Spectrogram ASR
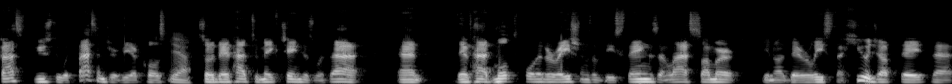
pass used to with passenger vehicles. Yeah. So they've had to make changes with that. And they've had multiple iterations of these things. And last summer, you know, they released a huge update that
